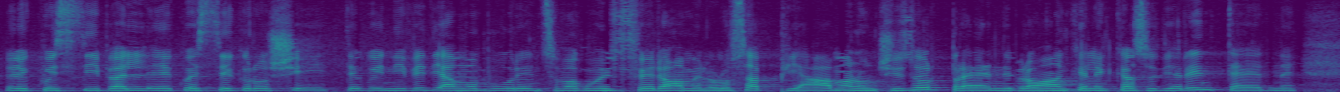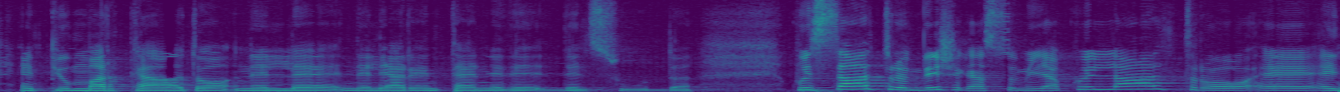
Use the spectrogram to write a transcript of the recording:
eh, eh, queste crocette. Quindi vediamo pure insomma, come il fenomeno, lo sappiamo, non ci sorprende, però anche nel caso di aree interne è più marcato nelle, nelle aree interne de, del sud. Quest'altro invece che assomiglia a quell'altro è, è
